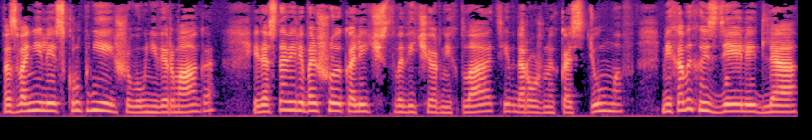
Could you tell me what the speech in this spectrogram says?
позвонили из крупнейшего универмага и доставили большое количество вечерних платьев, дорожных костюмов, меховых изделий для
